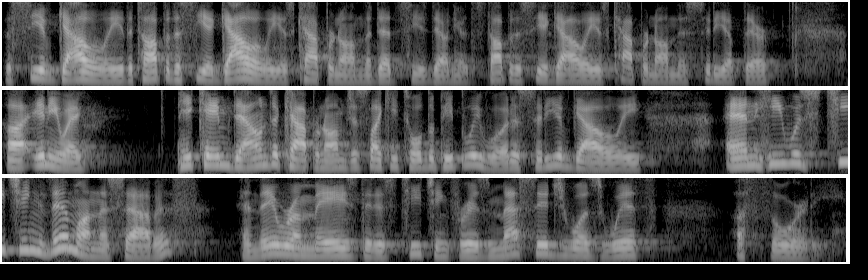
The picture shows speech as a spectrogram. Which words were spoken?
The Sea of Galilee, the top of the Sea of Galilee is Capernaum. The Dead Sea is down here. The top of the Sea of Galilee is Capernaum, this city up there. Uh, anyway, he came down to Capernaum just like he told the people he would, a city of Galilee, and he was teaching them on the Sabbath. And they were amazed at his teaching, for his message was with authority.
